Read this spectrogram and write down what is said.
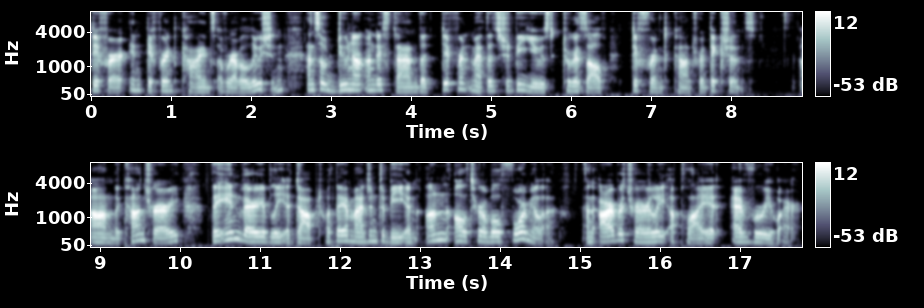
differ in different kinds of revolution, and so do not understand that different methods should be used to resolve different contradictions. On the contrary, they invariably adopt what they imagine to be an unalterable formula and arbitrarily apply it everywhere,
